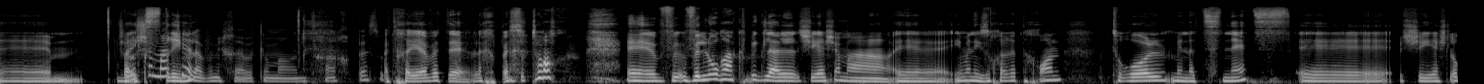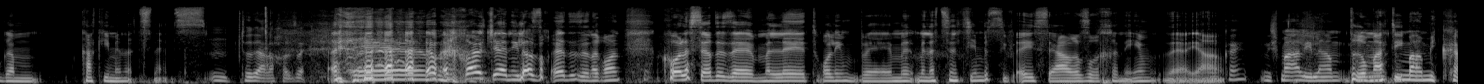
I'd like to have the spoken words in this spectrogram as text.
אה, שלא באקסטרים. שמעתי עליו, אני חייבת לומר, אני צריכה לחפש אותו. את חייבת uh, לחפש אותו, ו- ולו רק בגלל שיש שם, uh, אם אני זוכרת נכון, טרול מנצנץ, uh, שיש לו גם קקי מנצנץ. Mm, תודה לך על זה. אמ, יכול להיות שאני לא זוכרת את זה נכון. כל הסרט הזה מלא טרולים מנצנצים בצבעי שיער זרחניים, זה היה... אוקיי, נשמע עלילה דרמטי. מעמיקה,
